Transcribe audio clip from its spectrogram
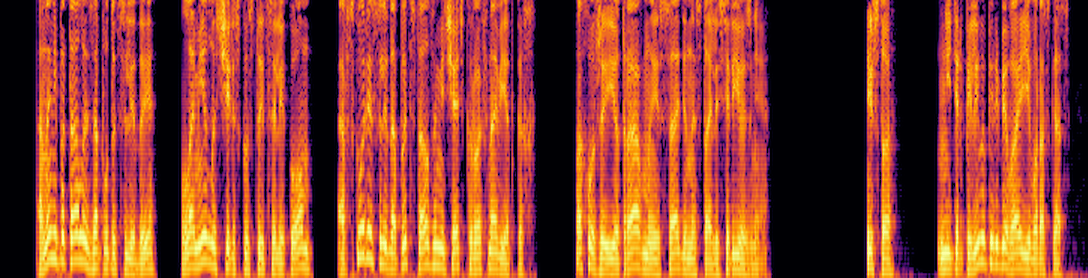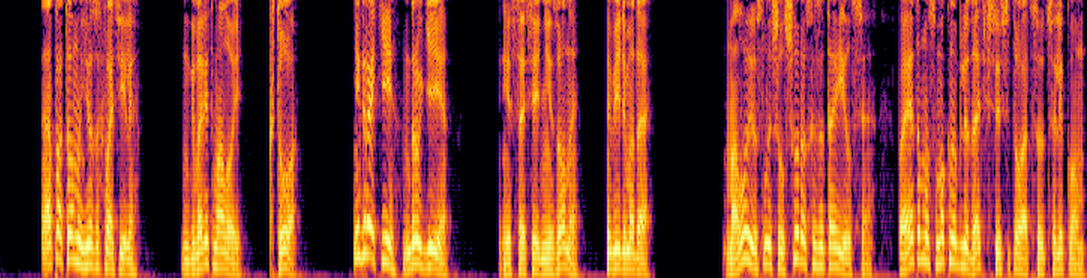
Она не пыталась запутать следы, ломилась через кусты целиком, а вскоре следопыт стал замечать кровь на ветках. Похоже, ее травмы и ссадины стали серьезнее. «И что?» Нетерпеливо перебивая его рассказ. «А потом ее захватили», — говорит Малой. «Кто?» «Игроки, другие». «Из соседней зоны?» «Видимо, да». Малой услышал шорох и затаился, поэтому смог наблюдать всю ситуацию целиком.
